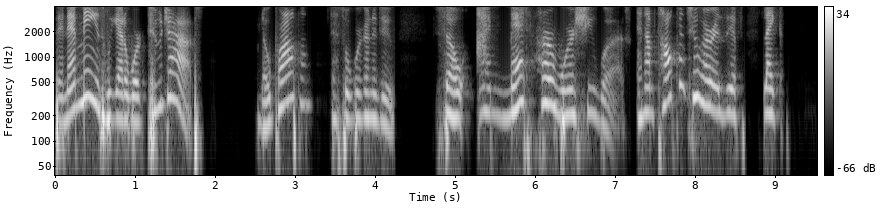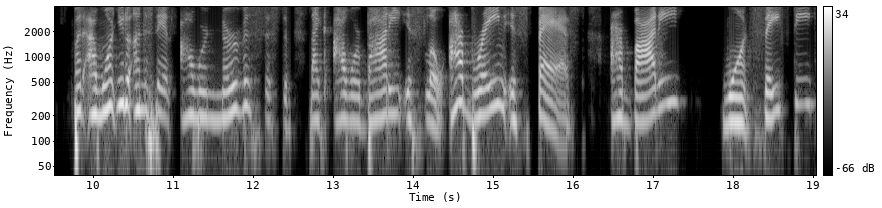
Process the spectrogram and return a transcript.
Then that means we got to work two jobs. No problem. That's what we're going to do. So I met her where she was, and I'm talking to her as if, like, but I want you to understand our nervous system, like our body is slow, our brain is fast, our body wants safety,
